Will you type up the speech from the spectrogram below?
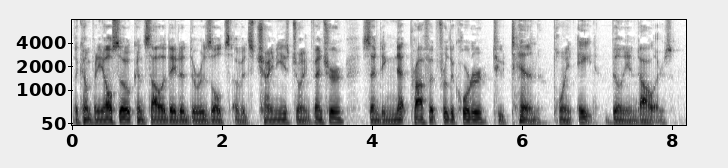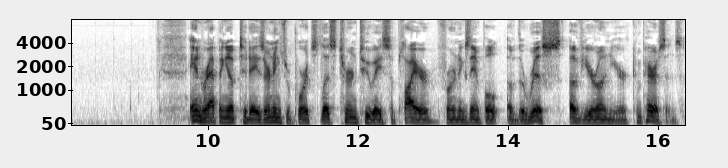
The company also consolidated the results of its Chinese joint venture, sending net profit for the quarter to $10.8 billion. And wrapping up today's earnings reports, let's turn to a supplier for an example of the risks of year on year comparisons.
